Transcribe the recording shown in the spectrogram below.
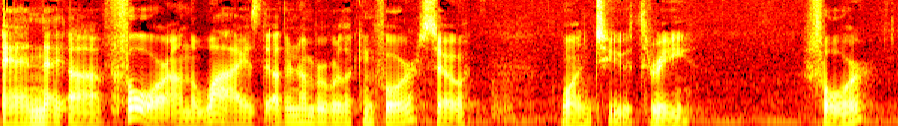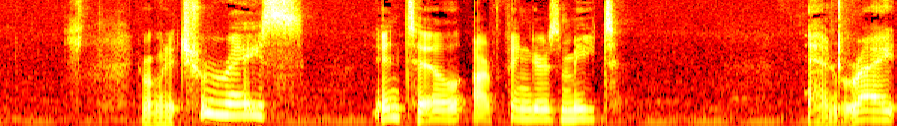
And uh, 4 on the y is the other number we're looking for. So 1, 2, 3, 4. And we're going to trace until our fingers meet. And right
